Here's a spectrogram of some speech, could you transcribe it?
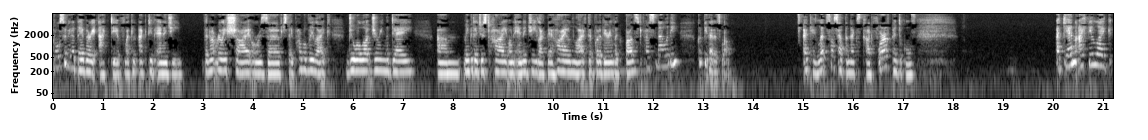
could also be that they're very active, like an active energy. They're not really shy or reserved. They probably like do a lot during the day. Um, maybe they're just high on energy, like they're high on life. They've got a very like buzzed personality. Could be that as well. Okay, let's suss out the next card. Four of Pentacles. Again, I feel like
